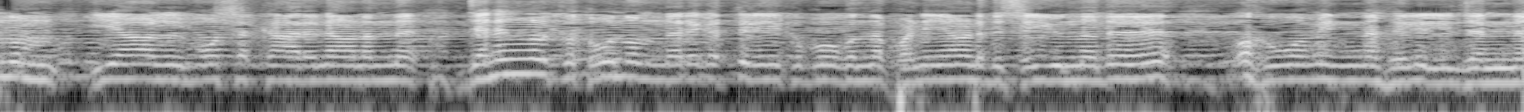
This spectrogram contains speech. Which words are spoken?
ും ഇയാൾ മോശക്കാരനാണെന്ന് ജനങ്ങൾക്ക് തോന്നും നരകത്തിലേക്ക് പോകുന്ന പണിയാണിത് ചെയ്യുന്നത്. ജന്ന.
